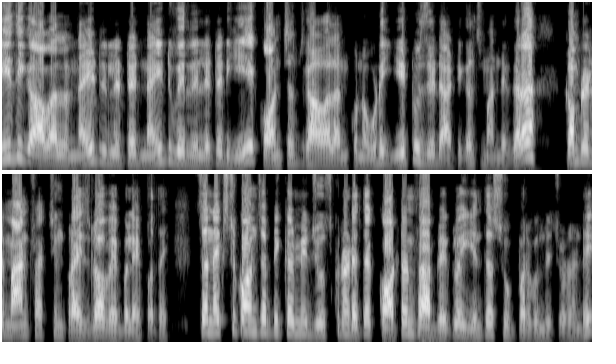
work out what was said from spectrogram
ఏది కావాలా night related night wear related ఏ కాన్సెప్ట్స్ కావాలనుకున్నా కూడా ఏ టు జెడ్ ఆర్టికల్స్ మన దగ్గర కంప్లీట్ మ్యానుఫ్యాక్చరింగ్ ప్రైస్లో అవైలబుల్ అయిపోతాయి. సో నెక్స్ట్ కాన్సెప్ట్ ఇక్కడ మీరు చూసుకున్నట్టయితే కాటన్ ఫ్యాబ్రిక్లో ఎంత సూపర్గా ఉంది చూడండి.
